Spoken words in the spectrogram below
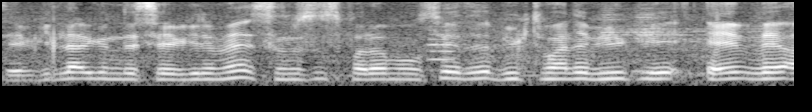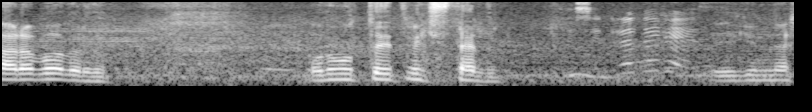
Sevgililer günde sevgilime sınırsız param olsaydı büyük ihtimalle büyük bir ev ve araba alırdım. Onu mutlu etmek isterdim. Teşekkür ederiz. İyi günler.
